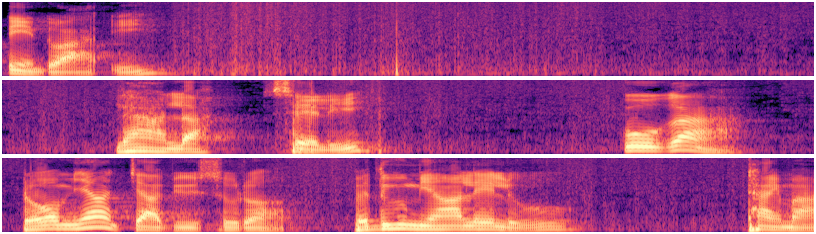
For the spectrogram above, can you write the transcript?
သင့်သွား၏လာလာဆယ်လီကိုကဒေါ်မြကြပြူဆိုတော့ဘယ်သူများလဲလို့ထိုင်ပါ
